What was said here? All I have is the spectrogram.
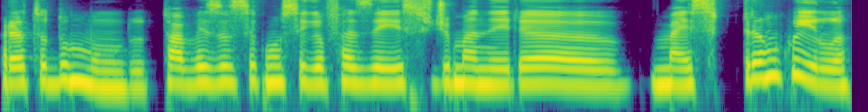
para todo mundo. Talvez você consiga fazer isso de maneira mais tranquila.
